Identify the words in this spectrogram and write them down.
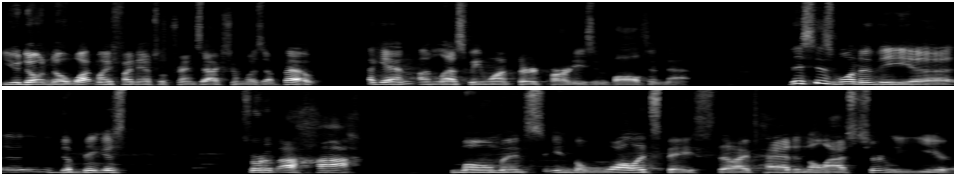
You don't know what my financial transaction was about again, unless we want third parties involved in that. This is one of the, uh, the biggest sort of aha moments in the wallet space that I've had in the last certainly year.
